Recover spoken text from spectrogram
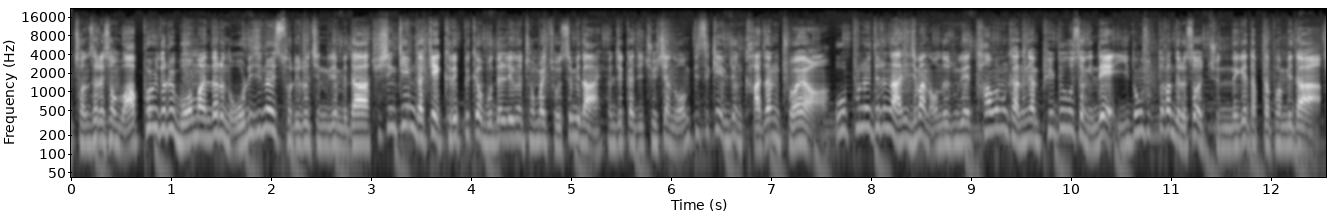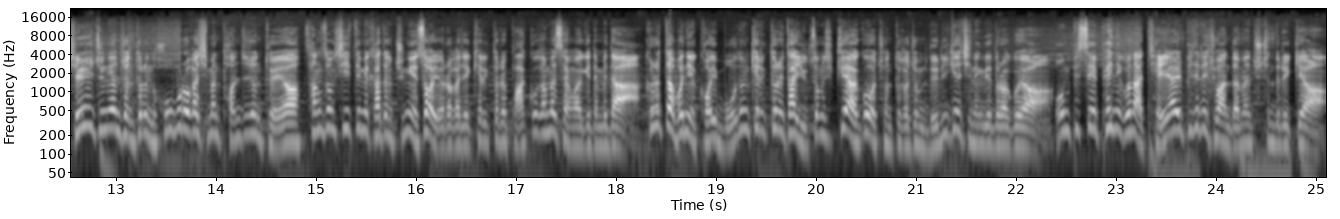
전설의 섬 와폴드를 모험한다는 오리지널 스토리로 진행됩니다. 최신 게임답게 그래픽과 모델링은 정말 좋습니다. 현재까지 출시한 원피스 게임 중 가장 좋아요. 오픈월드는 아니지만 어느 정도의 탐험은 가능한 필드 구성인데 이동 속도가 느려서 준내게 답답합니다. 제일 중요한 전투는 호불호가 심한 던지 전투예요. 상성 시스템이 가장 중요해서 여러 가지 캐릭터를 바꿔가며 사용하게 됩니다. 그렇다 보니 거의 모든 캐릭터를 다 육성시켜야 하고 전투가 좀 느리게 진행되더라고요. 원피스의 팬이거나 JRPG를 좋아한다면 추천드릴게요.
